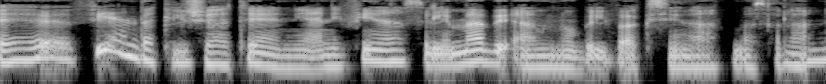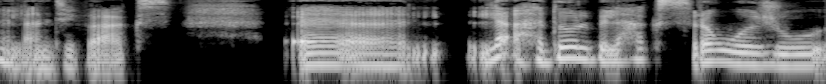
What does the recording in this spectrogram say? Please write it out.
آه، في عندك الجهتين يعني في ناس اللي ما بيأمنوا بال vaccineات مثلا ال anti-vax آه، لا هدول بالعكس روجوا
